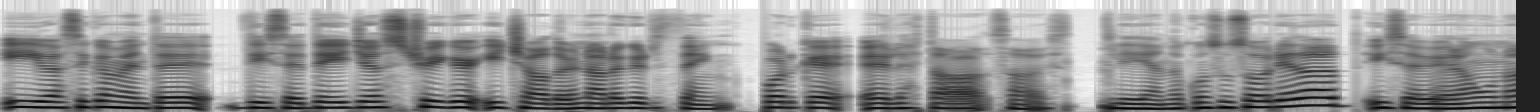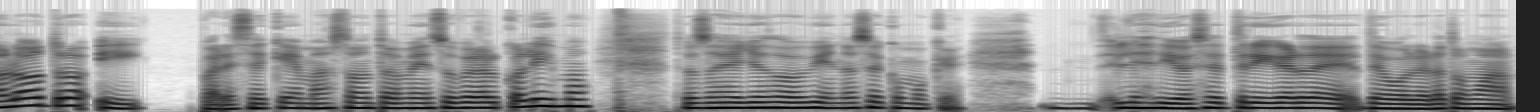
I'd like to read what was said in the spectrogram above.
Y básicamente dice, they just trigger each other, not a good thing. Porque él estaba, ¿sabes? Lidiando con su sobriedad y se vieron uno al otro y parece que Emma Stone también sufre alcoholismo. Entonces ellos dos viéndose como que les dio ese trigger de, volver a tomar.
